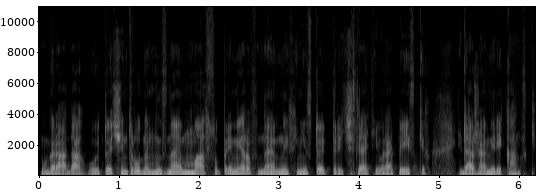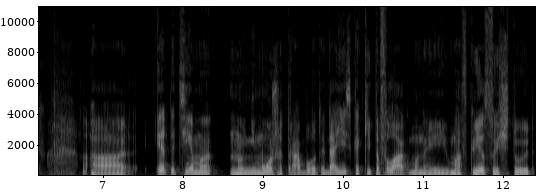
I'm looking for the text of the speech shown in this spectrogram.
в городах будет очень трудно. Мы знаем массу примеров, наверное, их не стоит перечислять, европейских и даже американских. А, эта тема ну, не может работать. Да, есть какие-то флагманы, и в Москве существует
